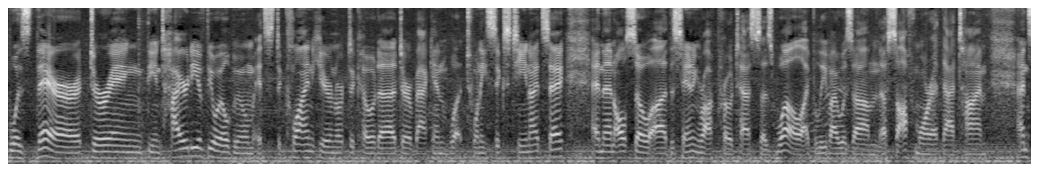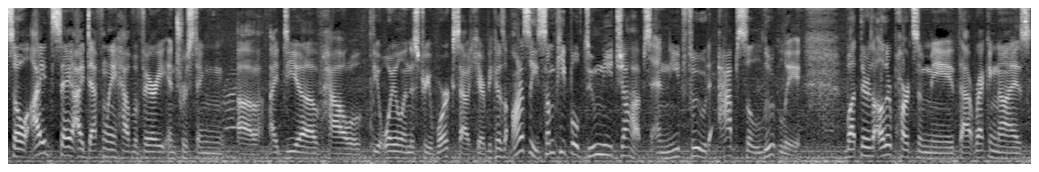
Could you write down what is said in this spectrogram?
was there during the entirety of the oil boom. Its decline here in North Dakota during back in what 2016, I'd say, and then also uh, the Standing Rock protests as well. I believe I was um, a sophomore at that time, and so I'd say I definitely have a very interesting uh, idea of how the oil industry works out here. Because honestly, some people do need jobs and need food, absolutely, but there's other parts of me that recognize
